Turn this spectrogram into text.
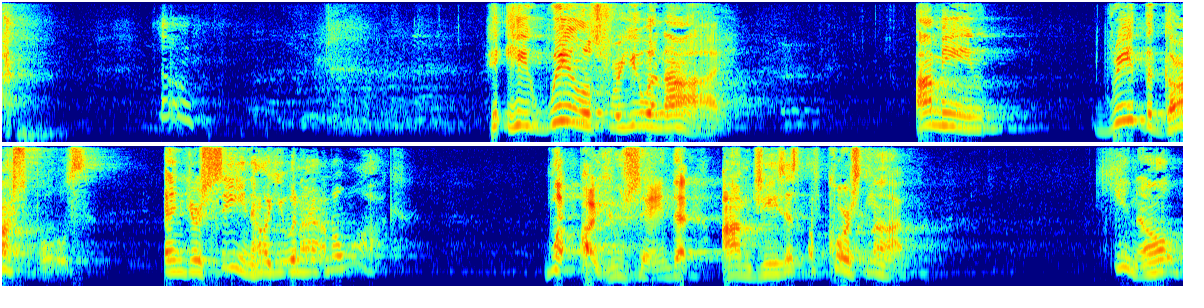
he, wills for you and I. I mean, read the Gospels and you're seeing how you and I are a walk. What are you saying that I'm Jesus? Of course not. You know,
